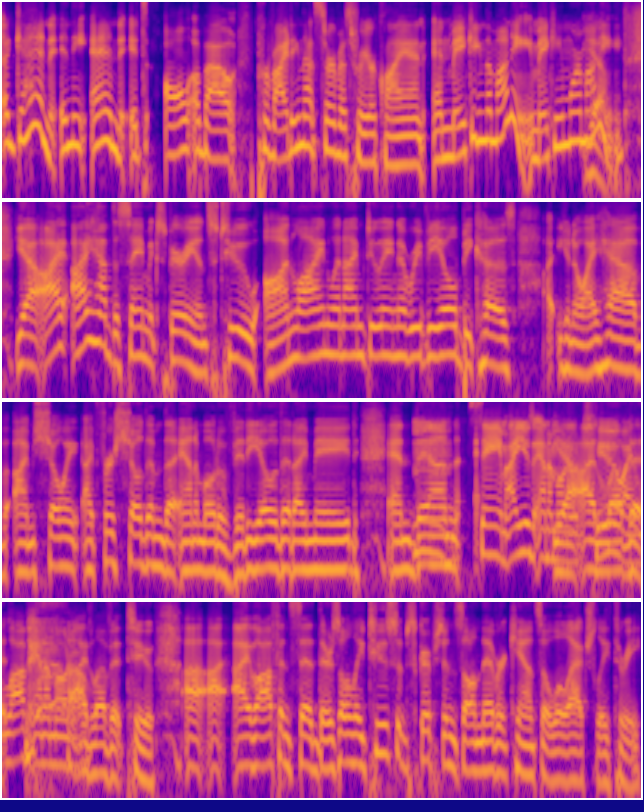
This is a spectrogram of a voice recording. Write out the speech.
again in the end it's all about providing that service for your client and making the money making more money. Yeah, yeah i i have the same experience too online when i'm doing a reveal because uh, you know i have i'm showing i first show them the animoto video that i made and mm, then mm, same. I use animoto yeah, too. I love, I love animoto. I love it too. Uh, I, have often said there's only two subscriptions i'll never cancel. Well actually three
